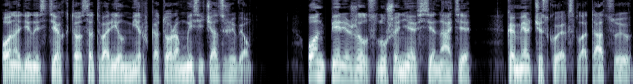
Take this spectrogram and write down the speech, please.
Он один из тех, кто сотворил мир, в котором мы сейчас живем. Он пережил слушания в Сенате, коммерческую эксплуатацию,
